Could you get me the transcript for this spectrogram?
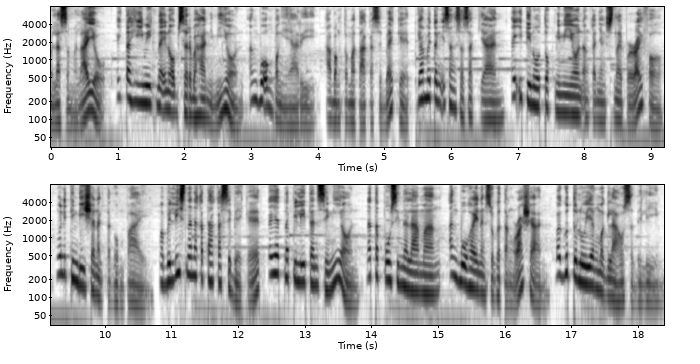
Mula sa malayo ay tahimik na inoobserbahan ni Mion ang buong pangyayari. Habang tumatakas si Beckett gamit ang isang sasakyan ay itinutok ni Mion ang kanyang sniper rifle ngunit hindi siya nagtagumpay. Mabilis na nakatakas si Beckett kaya't napilitan si Mion na tapusin na lamang ang buhay ng sugatang Russian bago tuluyang maglaho sa dilim.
